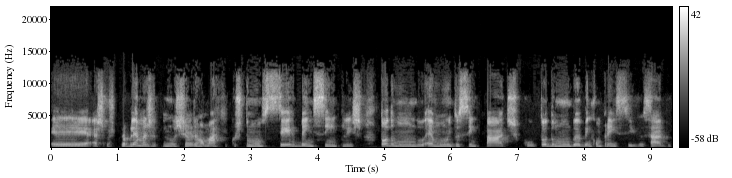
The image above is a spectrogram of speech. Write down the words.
É, as, os problemas nos filmes de Hallmark costumam ser bem simples, todo mundo é muito simpático, todo mundo é bem compreensível, sabe?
